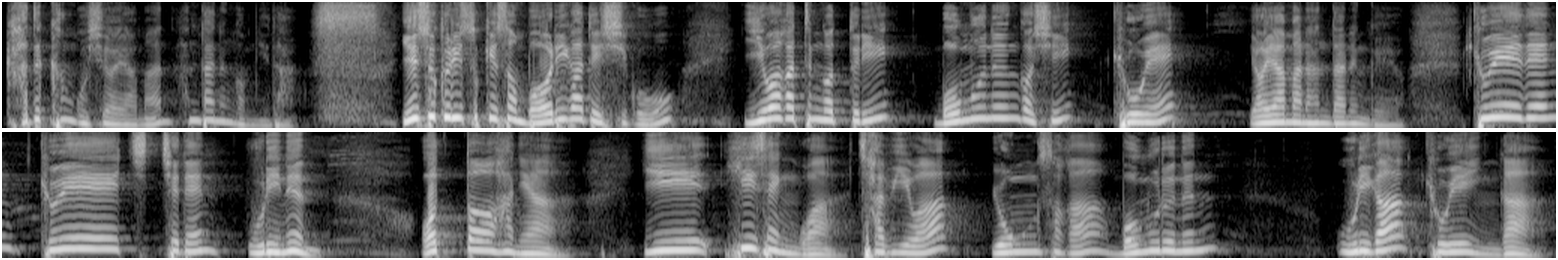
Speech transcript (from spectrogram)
가득한 곳이어야만 한다는 겁니다. 예수 그리스도께서 머리가 되시고 이와 같은 것들이 머무는 것이 교회 여야만 한다는 거예요. 교회된 교회에 지체된 우리는 어떠하냐? 이 희생과 자비와 용서가 머무르는 우리가 교회인가?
